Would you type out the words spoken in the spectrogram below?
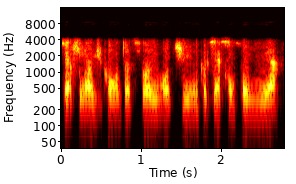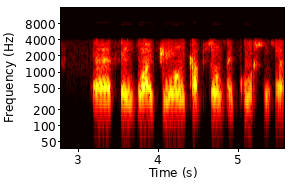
que afinal de contas foi o motivo porque a companhia é, fez o IPO e captou os recursos. Né?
